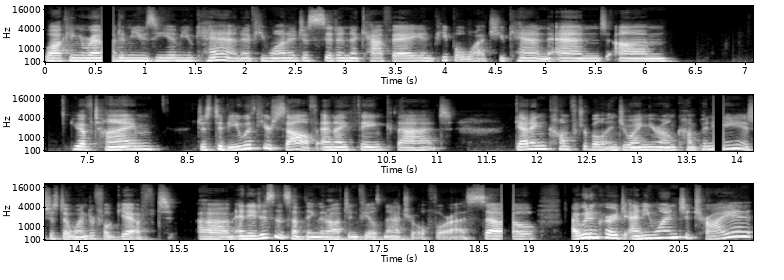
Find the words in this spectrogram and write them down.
walking around a museum, you can. If you want to just sit in a cafe and people watch, you can. And um, you have time just to be with yourself. And I think that getting comfortable enjoying your own company is just a wonderful gift. Um, and it isn't something that often feels natural for us. So I would encourage anyone to try it.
